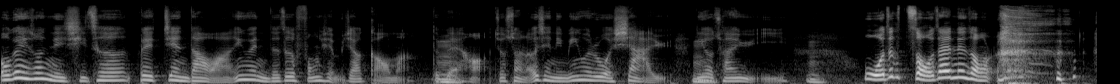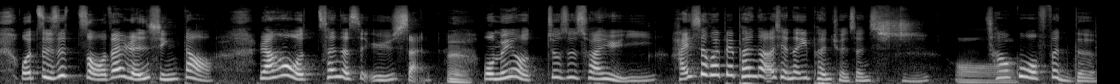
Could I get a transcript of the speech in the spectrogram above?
我跟你说，你骑车被溅到啊，因为你的这个风险比较高嘛，对不对？哈、嗯，就算了。而且你们因为如果下雨，你有穿雨衣，嗯。嗯我这个走在那种，我只是走在人行道，然后我撑的是雨伞，嗯，我没有就是穿雨衣，还是会被喷到，而且那一喷全身湿，哦，超过分的。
